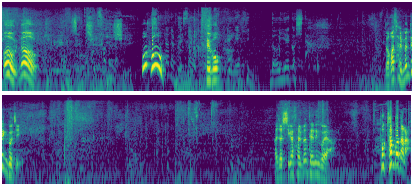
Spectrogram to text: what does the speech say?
오, 노. 우후. 회복. 너가 살면 된 거지. 아저씨가 살면 되는 거야. 폭탄 받아라.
